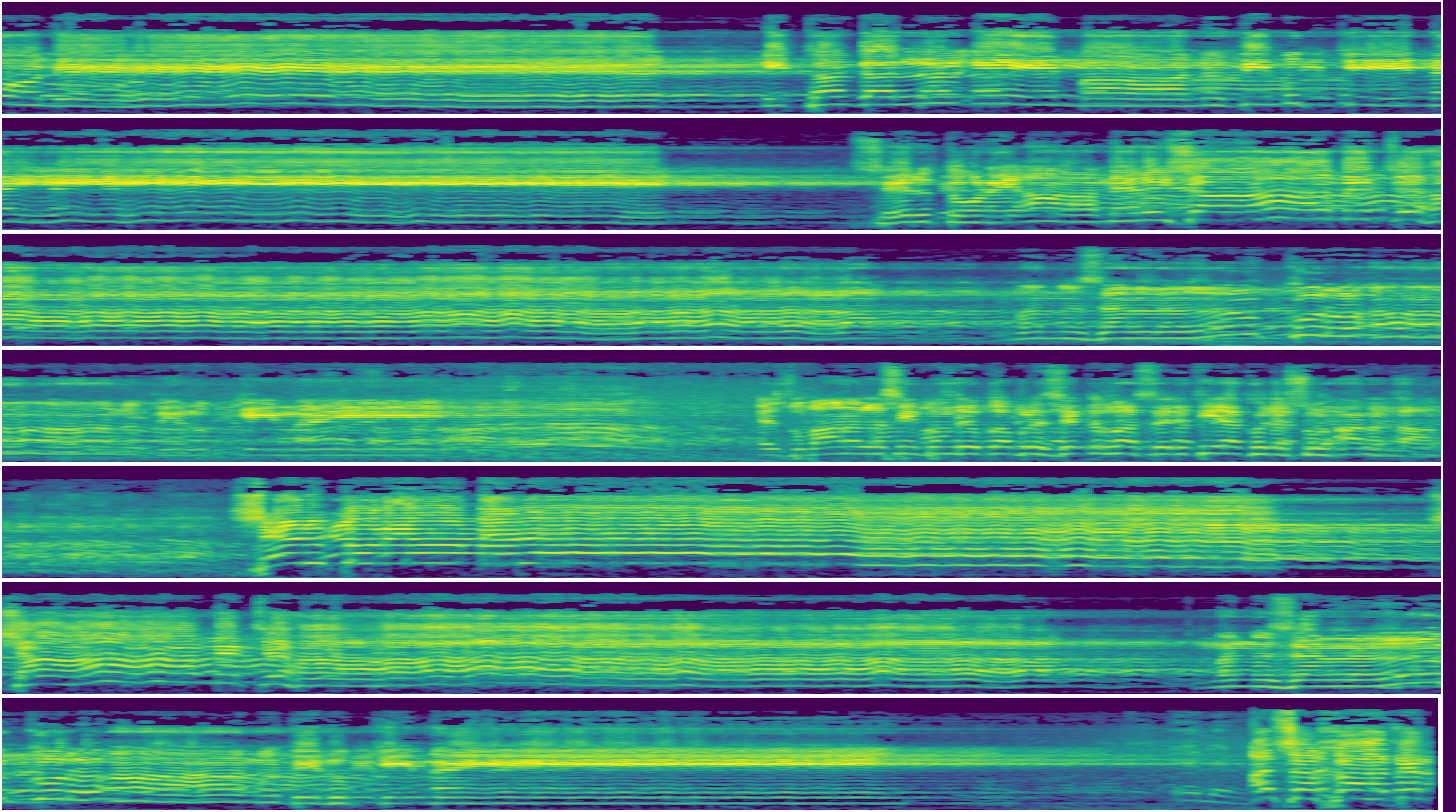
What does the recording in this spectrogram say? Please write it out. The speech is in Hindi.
बोले, इथा गल ईमान दी मुक्की नहीं। सिर तोड़े आमिर शाम चहा मंजल कुरान दी रुकी नहीं। ज़ुबान अल्लाह बंदे को अपने ज़िक्र वास्ते रीति आखो जा, सुभान अल्लाह।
